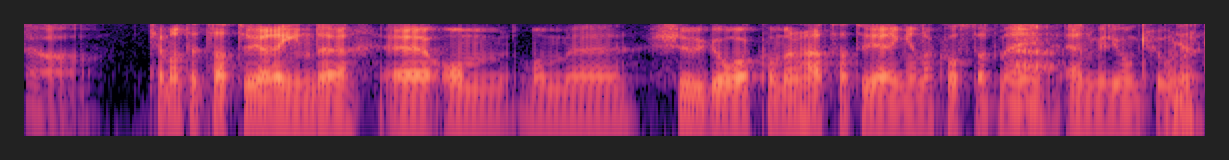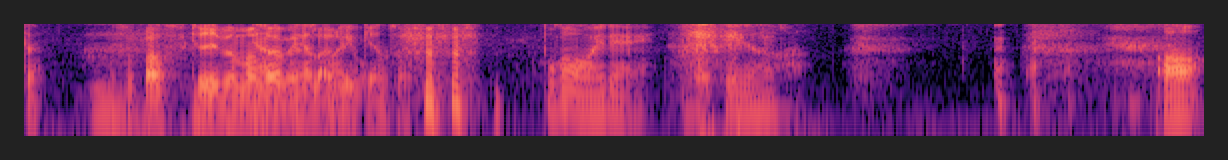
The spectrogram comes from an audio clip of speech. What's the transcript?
Ja. Kan man inte tatuera in det? Eh, om om eh, 20 år kommer den här tatueringen ha kostat mig Ja. en miljon kronor. Just det. Och så bara skriver man Ja, det över hela ryggen så. Bra idé. Det ska jag göra. Ja,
